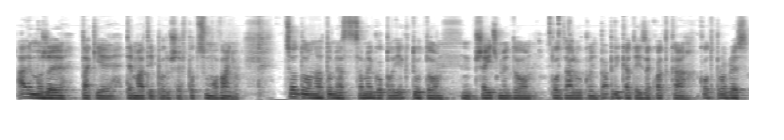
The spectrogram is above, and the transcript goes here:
Ale może takie tematy poruszę w podsumowaniu. Co do natomiast samego projektu, to przejdźmy do portalu CoinPaprika, tej zakładka Code Progress.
